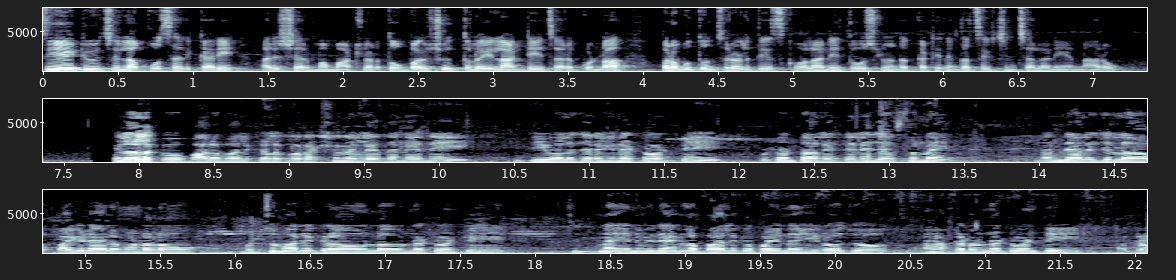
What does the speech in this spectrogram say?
సిఐటియు జిల్లా కోశాధికారి హరిశర్మ మాట్లాడుతూ భవిష్యత్తులో ఇలాంటివి జరగకుండా ప్రభుత్వం చర్యలు తీసుకోవాలని దోషులను కఠినంగా శిక్షించాలని అన్నారు. మహిళలకు బాలబాలికలకు రక్షణ లేదనేది ఇటీవల జరిగినటువంటి ఉదంతాలే తెలియజేస్తున్నాయి. నంద్యాల జిల్లా పగిడాల మండలం ముచ్చుమర్రి గ్రామంలో ఉన్నటువంటి చిన్న ఎనిమిదేండ్ల బాలిక పైన ఈరోజు అక్కడ ఉన్నటువంటి అక్కడ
